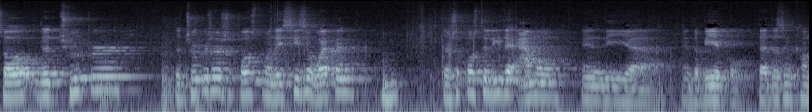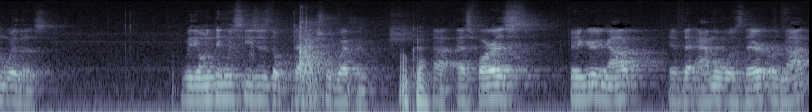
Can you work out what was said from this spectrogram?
So the trooper, the troopers are supposed to, when they seize a weapon, Mhm. they're supposed to leave the ammo in the uh, in the vehicle. That doesn't come with us. We the only thing we seize is the, the actual weapon. Okay. Uh, as far as figuring out if the ammo was there or not,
